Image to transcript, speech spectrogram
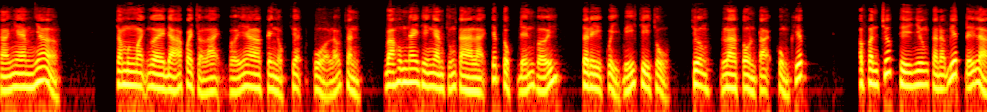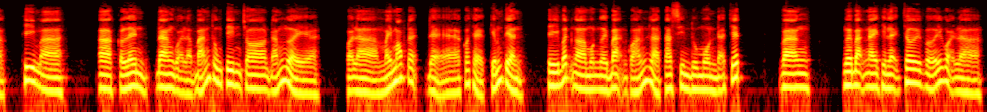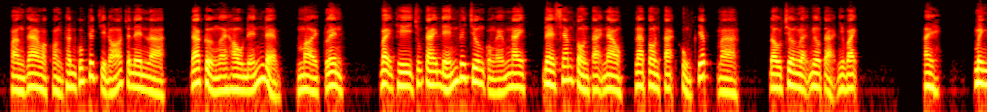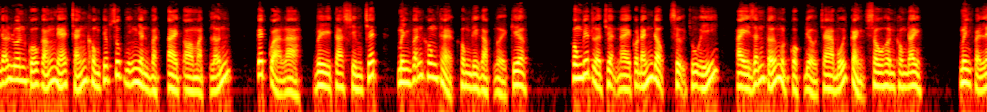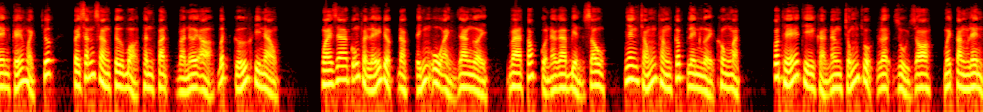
Chào anh em nhé. Chào mừng mọi người đã quay trở lại với à, kênh đọc truyện của Lão Trần. Và hôm nay thì anh em chúng ta lại tiếp tục đến với series Quỷ Bí Chi Chủ, chương là tồn tại khủng khiếp. Ở phần trước thì như chúng ta đã biết đấy là khi mà à, Glenn đang gọi là bán thông tin cho đám người à, gọi là máy móc đấy để có thể kiếm tiền thì bất ngờ một người bạn của hắn là Tassin Dumon đã chết. Và người bạn này thì lại chơi với gọi là hoàng gia hoặc hoàng thân quốc thích gì đó cho nên là đã cử người hầu đến để mời lên Vậy thì chúng ta hãy đến với chương của ngày hôm nay để xem tồn tại nào là tồn tại khủng khiếp mà đầu chương lại miêu tả như vậy. Ây, mình đã luôn cố gắng né tránh không tiếp xúc những nhân vật tài to mặt lớn. Kết quả là vì ta sim chết, mình vẫn không thể không đi gặp người kia. Không biết là chuyện này có đánh động sự chú ý hay dẫn tới một cuộc điều tra bối cảnh sâu hơn không đây. Mình phải lên kế hoạch trước, phải sẵn sàng từ bỏ thân phận và nơi ở bất cứ khi nào. Ngoài ra cũng phải lấy được đặc tính u ảnh da người và tóc của Naga biển sâu, nhanh chóng thăng cấp lên người không mặt. Có thế thì khả năng chống chuộc lợi rủi ro mới tăng lên.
